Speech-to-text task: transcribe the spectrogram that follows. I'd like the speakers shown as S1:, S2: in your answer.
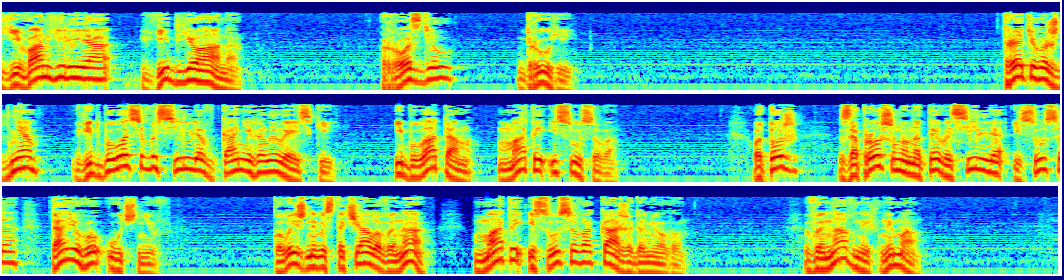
S1: Євангелія від Йоанна, розділ другий. Третього ж дня відбулося весілля в Кані Галилейській, і була там мати Ісусова. Отож запрошено на те весілля Ісуса та його учнів. Коли ж не вистачало вина, мати Ісусова каже до нього Вина в них нема.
